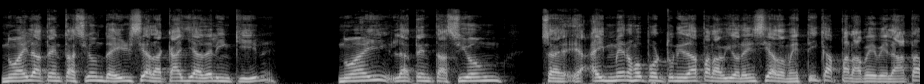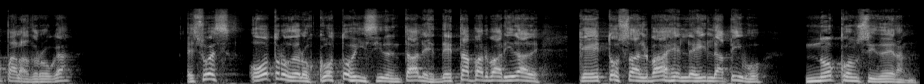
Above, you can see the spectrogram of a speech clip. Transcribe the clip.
No hay la tentación de irse a la calle a delinquir. No hay la tentación, o sea, hay menos oportunidad para violencia doméstica, para la bebelata, para droga. Eso es otro de los costos incidentales de estas barbaridades que estos salvajes legislativos no consideran.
